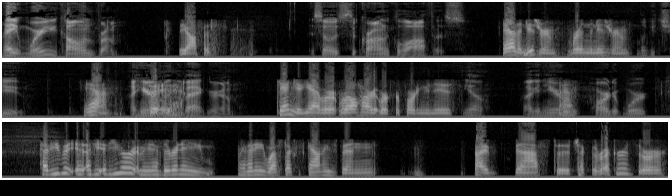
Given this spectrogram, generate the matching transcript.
Hey, where are you calling from? The office. So it's the Chronicle office. Yeah, the newsroom. We're in the newsroom. Look at you. Yeah. I hear them in the background. Can you? Yeah, we're we're all hard at work reporting the news. Yeah, I can hear Yeah. them hard at work. Have you been, have you have you heard? I mean, have there been any have any West Texas counties been I've been asked to check the records or?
